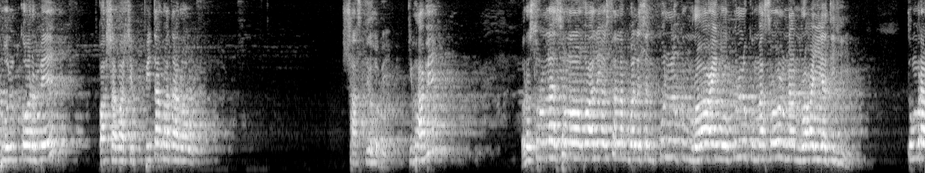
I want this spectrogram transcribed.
ভুল করবে, পাশাপাশি পিতামাতারও শাস্তি হবে। কীভাবে? রসুল্লাহ আলাইহি ওয়াসাল্লাম বলেছেন, কুল্লুকুম রাইন ও কুল্লুকুম মাসউলুন আন রাইয়াতিহি। তোমরা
